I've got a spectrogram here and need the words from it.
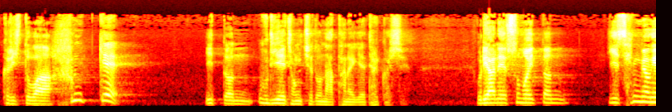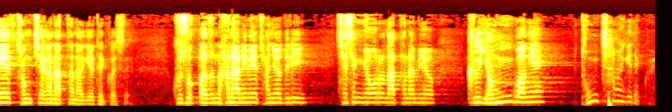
그리스도와 함께 있던 우리의 정체도 나타나게 될 것이에요. 우리 안에 숨어 있던 이 생명의 정체가 나타나게 될 것이에요. 구속받은 하나님의 자녀들이 새 생명으로 나타나며 그 영광에 동참하게 될 거예요.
